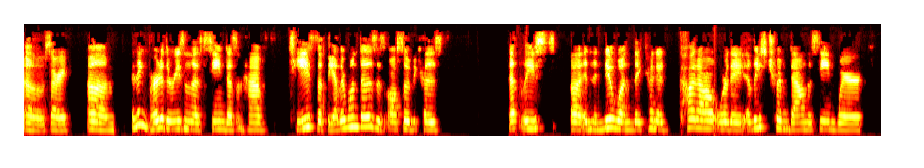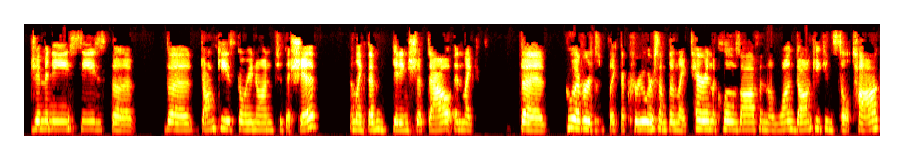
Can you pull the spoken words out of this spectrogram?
Oh, sorry. Um, I think part of the reason that scene doesn't have teeth that the other one does is also because at least uh, in the new one, they kind of cut out or they at least trimmed down the scene where Jiminy sees the the donkeys going on to the ship and like them getting shipped out and like the whoever's like the crew or something like tearing the clothes off and the one donkey can still talk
